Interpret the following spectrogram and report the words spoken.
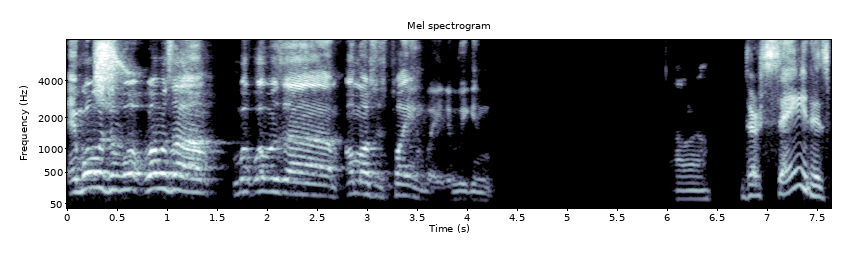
And what was the what, what was um what, what was um Omos his playing weight if we can I don't know. They're saying his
